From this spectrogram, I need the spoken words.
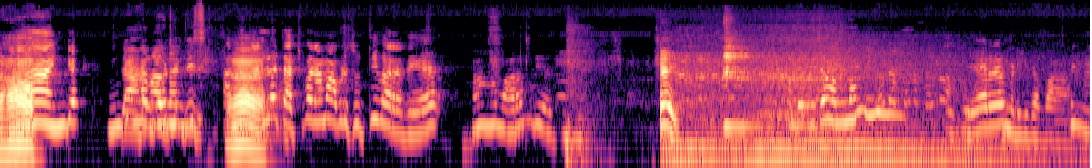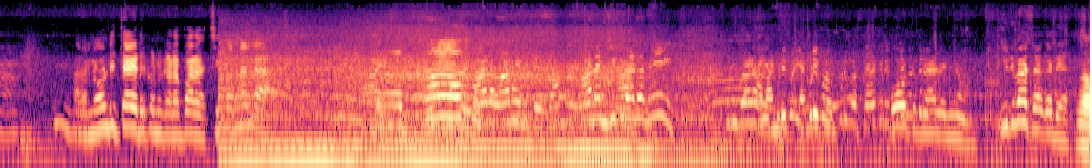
நான் இங்க இங்க டச் பண்ணாம அப்படி சுத்தி வர்றது. வர முடியாது. ஏறவே முடிக்குதப்பா அதை நோண்டித்தான் எடுக்கணும் கடப்பார வச்சு. சொன்னல இதுவா சகரு ஆ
